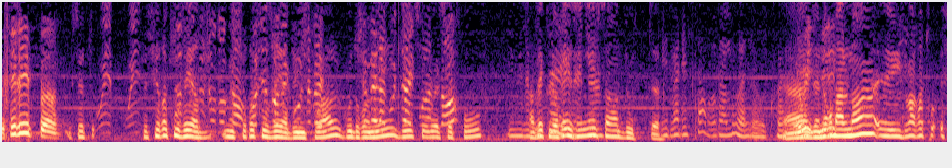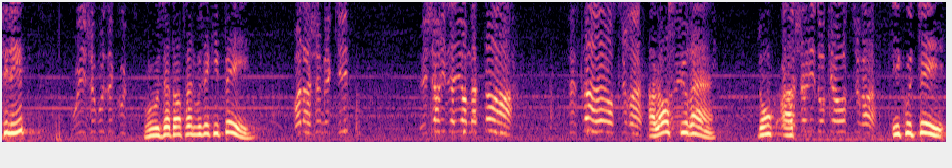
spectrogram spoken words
Euh, Philippe Oui, oui. je suis recouvert, Je suis toujours je me suis d'accord. recouvert d'une je toile je mets la goudronnée, bouteille pour où elle se l'instant. trouve, Il avec le résigné sans doute. Il doit descendre dans l'eau, alors, quoi Ah, oui, de- Philippe. normalement, euh, il doit retrouver. Philippe, Oui, je vous écoute. vous êtes en train de vous équiper Voilà, je m'équipe. J'arrive d'ailleurs maintenant à... C'est cela, hein, en Surin. à Lens-Turin. Donc, Voilà, à- j'arrive donc à Anse-Turin. écoutez,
